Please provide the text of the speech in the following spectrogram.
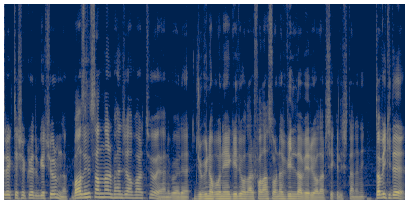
direkt teşekkür edip geçiyorum da. Bazı insanlar bence abartıyor yani böyle cübün aboneye geliyorlar falan sonra villa veriyorlar çekilişten hani. Tabii ki de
